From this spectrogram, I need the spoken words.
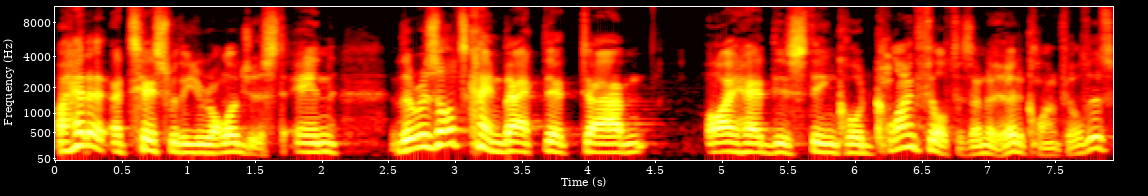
I had a, a, test with a urologist, and the results came back that um, I had this thing called Klinefelter's. I've never heard of Klinefelter's.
